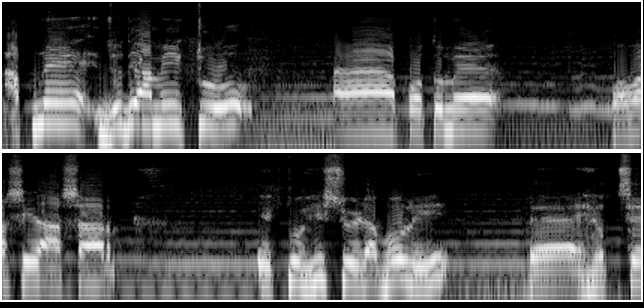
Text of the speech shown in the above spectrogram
আপনি যদি আমি একটু আহ, প্রথমে প্রবাসীর আসার একটু হিস্ট্রিটা বলি হচ্ছে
